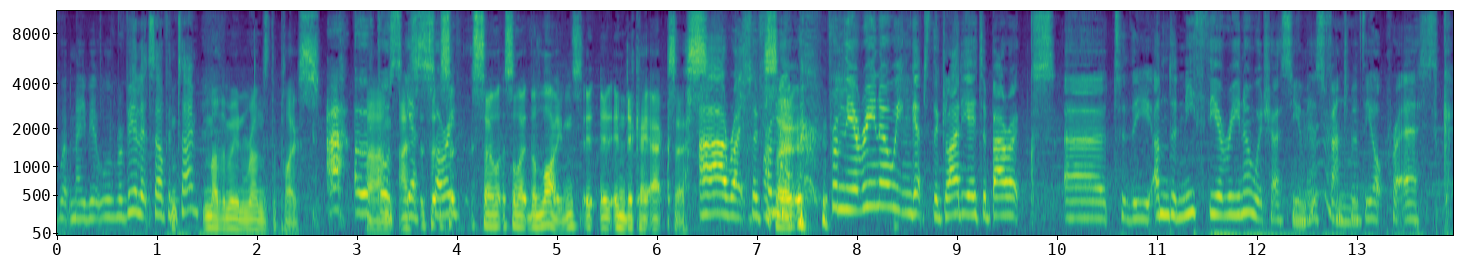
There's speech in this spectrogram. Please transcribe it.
what. Maybe it will reveal itself in time. Mother Moon runs the place. Ah, oh, of course, yes, so, sorry. So, so, so, like the lines it, it indicate access. Ah, right. So from, So- The, from the arena, we can get to the gladiator barracks, uh, to the underneath the arena, which I assume is Phantom of the Opera esque.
